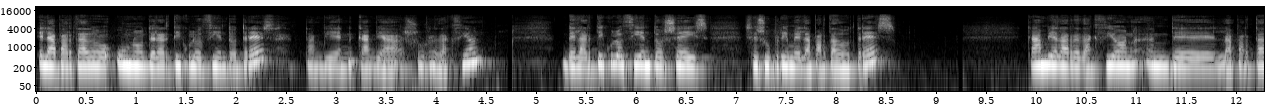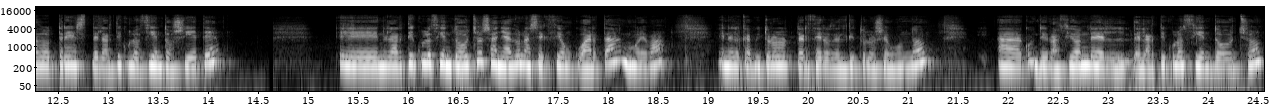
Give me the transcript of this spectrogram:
el apartado 1 del artículo 103 también cambia su redacción. Del artículo 106 se suprime el apartado 3. Cambia la redacción del apartado 3 del artículo 107 en el artículo 108 se añade una sección cuarta nueva en el capítulo tercero del título segundo, a continuación del, artículo 108,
